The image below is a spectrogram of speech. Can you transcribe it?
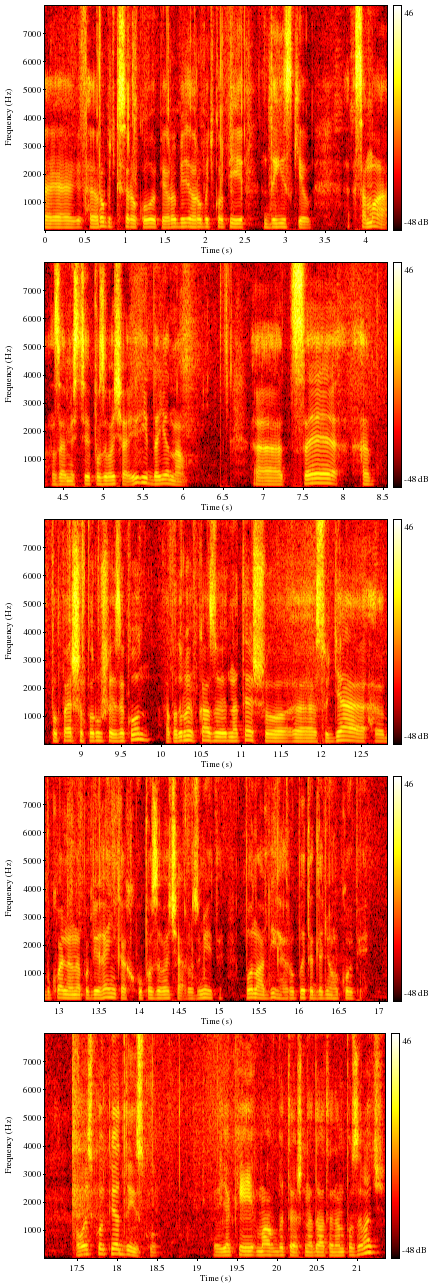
е, робить ксерокопії, робить, робить копії дисків сама замість позивача і, і дає нам. Е, це, е, по-перше, порушує закон, а по-друге, вказує на те, що суддя буквально на побігеньках у позивача, розумієте? Вона бігає робити для нього копії. А ось копія диску, який мав би теж надати нам позивач.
